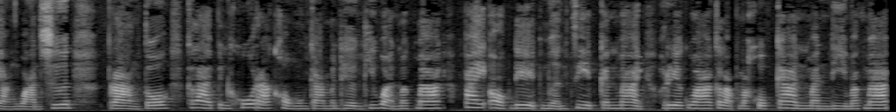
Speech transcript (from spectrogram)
อย่างหวานชื่นปรางโต้งกลายเป็นคู่รักของวงการบันเทิงที่หวานมากๆ ไปออกเดทเหมือนจีบกันใหม่ เรียกว่ากลับมาคบกันมันดีมาก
